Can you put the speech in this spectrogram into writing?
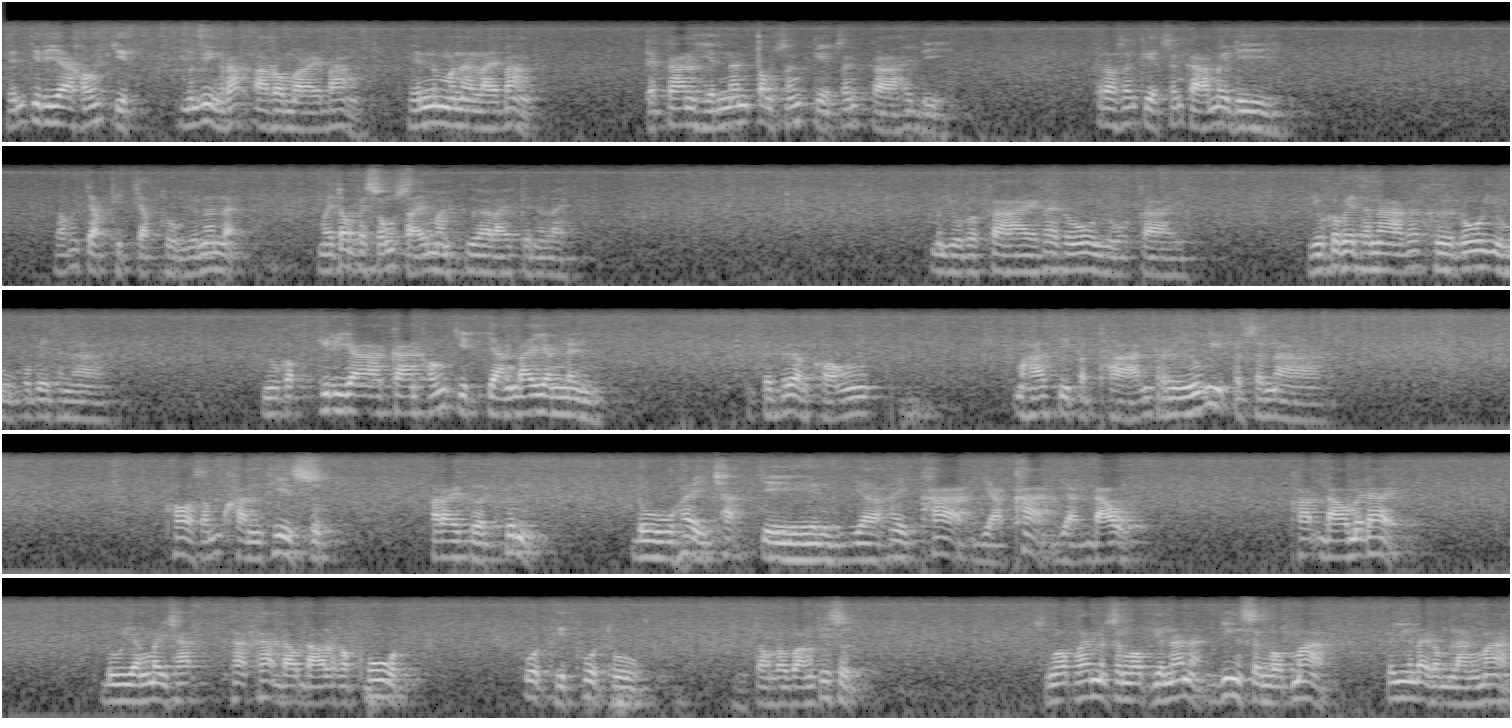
เห็นกิริยาของจิตมันวิ่งรับอารมณ์อะไรบ้าง เห็นมันอะไรบ้าง แต่การเห็นนั้นต้องสังเกตสังกาให้ดี ถ้าเราสังเกตสังกาไม่ดี เราก็จับผิดจับถูกอยู่นั่นแหละ ไม่ต้องไปสงสัยมันคืออะไรเป็นอะไร มันอยู่กับกายให้รู้อยู่กับกาย อยู่กับเวทนาก็คือรู้อยู่กับเวทนา อยู่กับกิริยาอาการของจิตอย่างใดอย่างหนึ่ง เป็นเรื่องของมหาสีปัฏฐานหรือวิปัสนา ข้อสำคัญที่สุดอะไรเกิดขึ้น ดูให้ชัดเจน อย่าให้คาด อย่าคาดอย่าเดา คาดเดาไม่ได้ ดูยังไม่ชัด คาดคาดเดาเดาแล้วก็พูด พูดผิดพูดถูก ต้องระวังที่สุด สงบให้มันสงบอยู่นั้นอะ ยิ่งสงบมาก ก็ยิ่งได้กำลังมาก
